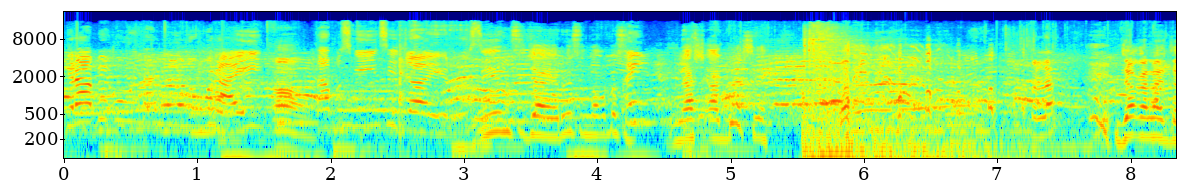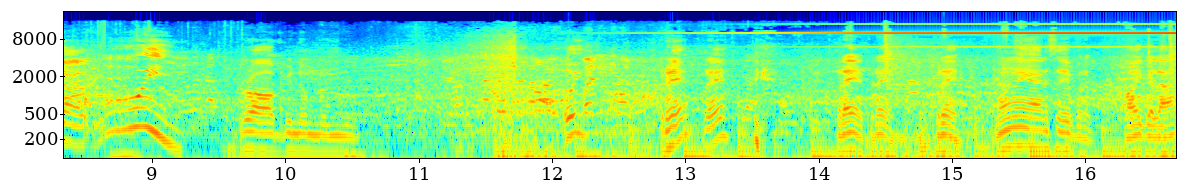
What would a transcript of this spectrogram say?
Grabe po na nung Rai. Ah. Tapos ngayon si Jairus. Yun si Jairus. Ano ka ba si. Nash Aguas eh. Wala. Diyan ka lang, diyan ka lang. Uy! Grabe naman yun. Uy! Pre, pre. Pre, pre, pre. Ano nangyayari sa'yo, pre? Okay ka lang?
